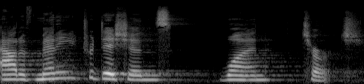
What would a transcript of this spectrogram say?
out of many traditions, one church.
